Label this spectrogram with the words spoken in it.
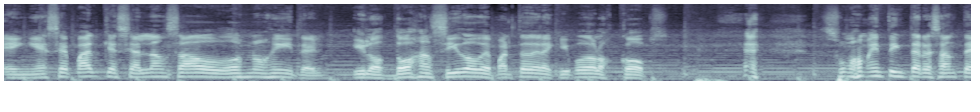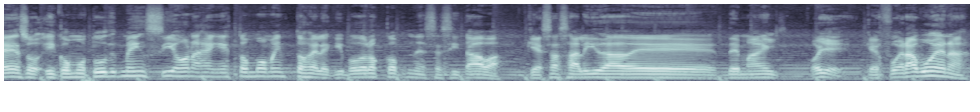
en ese parque se han lanzado dos no-hitters y los dos han sido de parte del equipo de los Cubs. Sumamente interesante eso. Y como tú mencionas en estos momentos, el equipo de los Cubs necesitaba que esa salida de, de Miles, oye, que fuera buena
